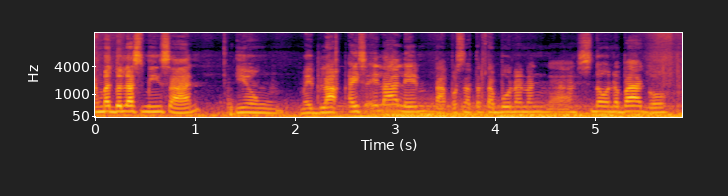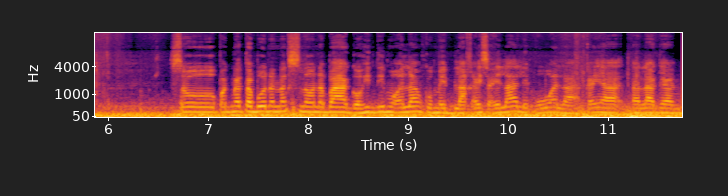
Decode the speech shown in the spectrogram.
Ang madulas minsan, yung may black ice sa ilalim, tapos natatabunan ng ah, snow na bago, So, pag natabunan ng snow na bago, hindi mo alam kung may black ice sa ilalim o wala. Kaya talagang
